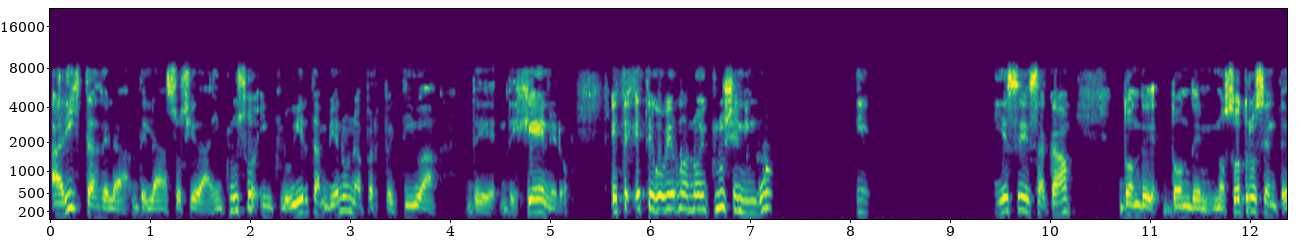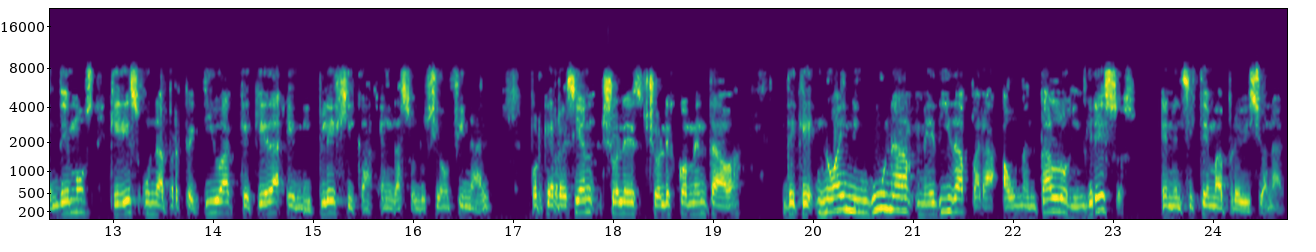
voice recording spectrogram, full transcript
aristas de la, de la sociedad, incluso incluir también una perspectiva de, género. Este, este gobierno no incluye ningún y ese es acá donde, donde nosotros entendemos que es una perspectiva que queda hemipléjica en la solución final, porque recién yo les, yo les comentaba de que no hay ninguna medida para aumentar los ingresos en el sistema previsional.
